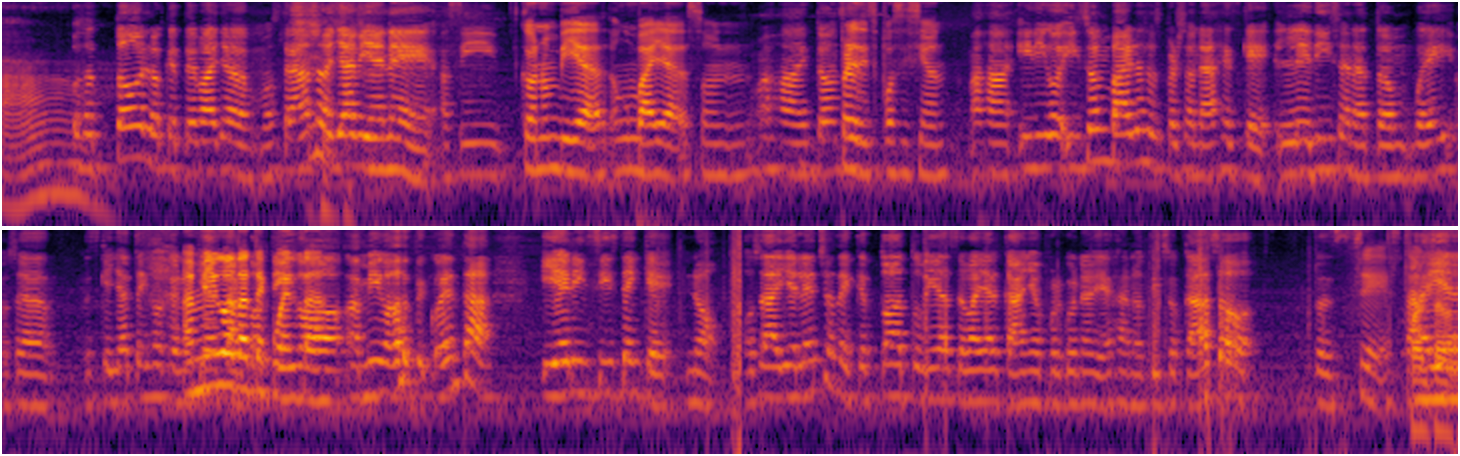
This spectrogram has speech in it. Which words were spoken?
Ah. o sea, todo lo que te vaya mostrando ya viene así. Con un bias, un bias, un Ajá, entonces. predisposición. Ajá, y digo, y son varios los personajes que le dicen a Tom, güey, o sea, es que ya te dijo que no Amigo, date contigo, cuenta. Amigo, date cuenta. Y él insiste en que no. O sea, y el hecho de que toda tu vida se vaya al caño porque una vieja no te hizo caso, pues Sí, está ahí ahí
